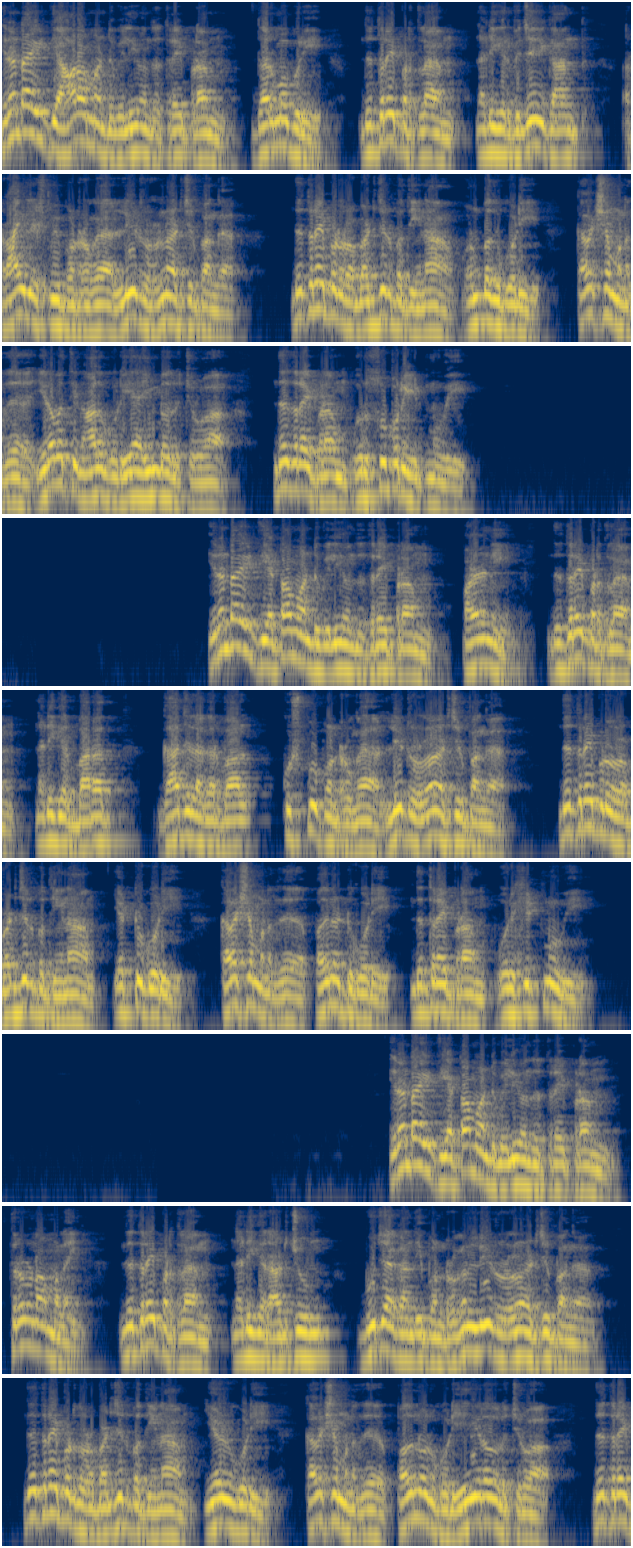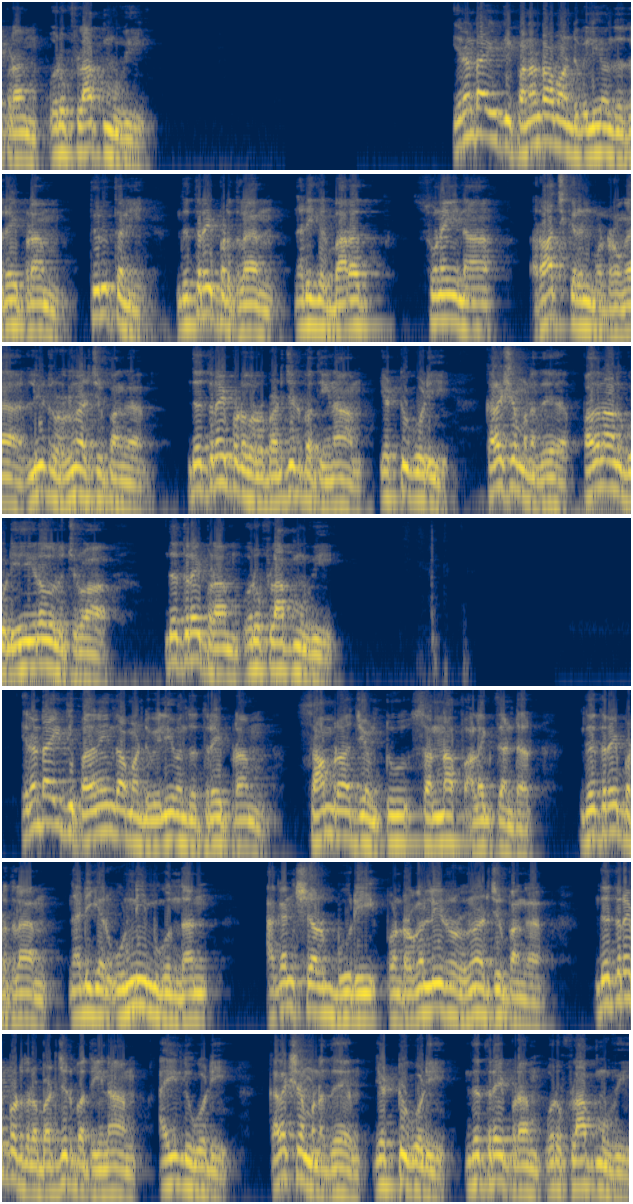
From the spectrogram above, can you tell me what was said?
இரண்டாயிரத்தி ஆறாம் ஆண்டு வெளிவந்த திரைப்படம் தர்மபுரி. இந்த திரைப்படத்துல நடிகர் விஜயகாந்த் ராய் லட்சுமி போன்றவங்க லீட் ரோல் நடிச்சிருப்பாங்க. இந்த திரைப்படத்தோட பட்ஜெட் பார்த்தீங்கன்னா ஒன்பது கோடி. கலெக்ஷன் பண்ணது இருபத்தி நாலு கோடி ஐம்பது லட்சம் ரூபா. இந்த திரைப்படம் ஒரு சூப்பர் ஹிட் மூவி இரண்டாயிரத்தி எட்டாம் ஆண்டு வெளிவந்த திரைப்படம் பழனி. இந்த திரைப்படத்துல நடிகர் பரத் காஜல் அகர்வால் குஷ்பு போன்றவங்க லீட் ரோல நடிச்சிருப்பாங்க. இந்த திரைப்படத்தோட பட்ஜெட் பார்த்தீங்கன்னா எட்டு கோடி. கலெக்ஷன் பண்ணது பதினெட்டு கோடி. இந்த திரைப்படம் ஒரு ஹிட் மூவி இரண்டாயிரத்தி எட்டாம் ஆண்டு வெளிவந்த திரைப்படம் திருவண்ணாமலை. இந்த திரைப்படத்துல நடிகர் அர்ஜுன் பூஜா காந்தி போன்றவங்க லீட் ரோல நடிச்சிருப்பாங்க. இந்த திரைப்படத்தோட பட்ஜெட் பார்த்தீங்கன்னா ஏழு கோடி கலெக்ஷன் பண்ணது பதினோரு கோடி இருபது லட்ச ரூபா. இந்த திரைப்படம் ஒரு ஃபிளாப் மூவி இரண்டாயிரத்தி பன்னெண்டாம் ஆண்டு வெளிவந்த திரைப்படம் திருத்தணி. இந்த திரைப்படத்துல நடிகர் பரத் சுனைனா ராஜ்கிரண் போன்றவங்க லீட் ரோல் நடிச்சிருப்பாங்க. இந்த திரைப்படத்தோட பட்ஜெட் பார்த்தீங்கன்னா எட்டு கோடி கலெக்ஷன் பண்ணது பதினாலு கோடி இருபது லட்ச ரூபா. இந்த திரைப்படம் ஒரு ஃபிளாப் மூவி இரண்டாயிரத்தி பதினைந்தாம் ஆண்டு வெளிவந்த திரைப்படம் சாம்ராஜ்யம் டூ சன் ஆஃப் அலெக்சாண்டர் இந்த திரைப்படத்தில் நடிகர் உன்னி முகுந்தன் அகன்ஷர் பூரி போன்றவங்க லீட் ரோல் நடிச்சிருப்பாங்க. இந்த திரைப்படத்தோட பட்ஜெட் பார்த்தீங்கன்னா ஐந்து கோடி. கலெக்ஷன் பண்ணது எட்டு கோடி. இந்த திரைப்படம் ஒரு ஃபிளாப் மூவி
